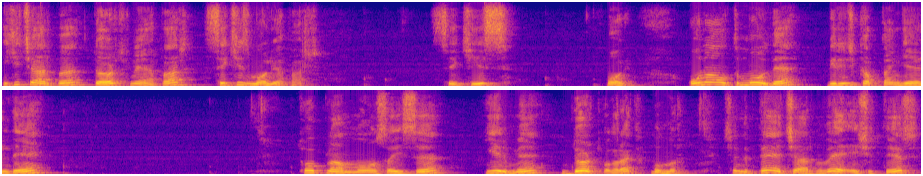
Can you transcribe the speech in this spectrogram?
2 çarpı 4 ne yapar? 8 mol yapar. 8 mol. 16 mol de birinci kaptan geldi. Toplam mol sayısı 24 olarak bulunur. Şimdi P çarpı V eşittir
